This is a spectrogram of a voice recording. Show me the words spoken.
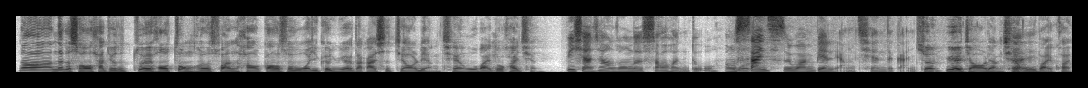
那那个时候他就是最后综合算好，告诉我一个月大概是缴两千五百多块钱，比想象中的少很多，从三十万变两千的感觉，就月缴两千五百块，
